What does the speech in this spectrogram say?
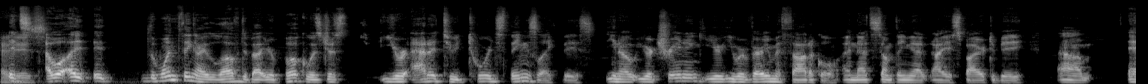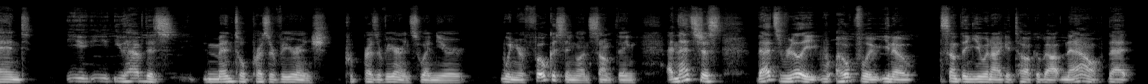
It it's is- well, I, it the one thing I loved about your book was just your attitude towards things like this. You know, your training, you you were very methodical, and that's something that I aspire to be. Um, and you you have this mental perseverance perseverance when you're when you're focusing on something, and that's just that's really hopefully you know something you and I could talk about now that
